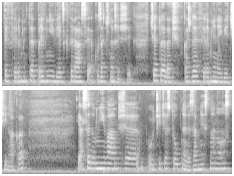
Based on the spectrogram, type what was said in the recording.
Ty firmy, to je první věc, která se jako začne řešit. Čili to je ve vš- v každé firmě největší náklad. Já se domnívám, že určitě stoupne nezaměstnanost,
